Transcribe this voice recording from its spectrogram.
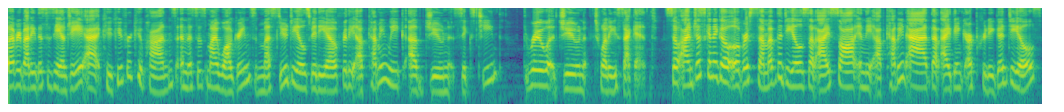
everybody, this is Angie at Coo Coo for Coupons, and this is my Walgreens Must Do Deals video for the upcoming week of June 16th through June 22nd. So I'm just going to go over some of the deals that I saw in the upcoming ad that I think are pretty good deals.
